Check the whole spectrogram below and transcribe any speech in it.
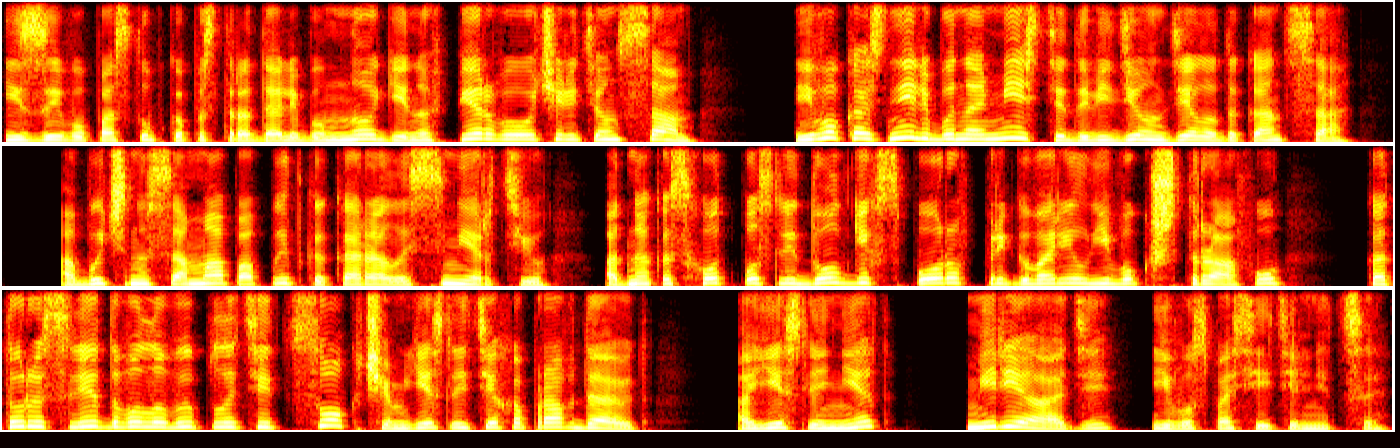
Из-за его поступка пострадали бы многие, но в первую очередь он сам, его казнили бы на месте, доведен дело до конца. Обычно сама попытка каралась смертью, однако сход после долгих споров приговорил его к штрафу, который следовало выплатить сокчем, если тех оправдают, а если нет, Мириаде, его спасительнице.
